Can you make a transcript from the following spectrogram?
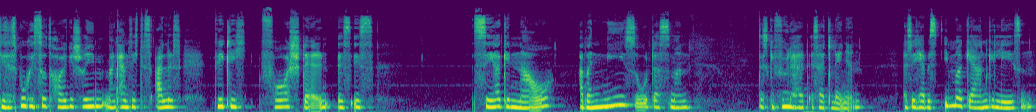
dieses Buch ist so toll geschrieben, man kann sich das alles wirklich vorstellen. Es ist sehr genau, aber nie so, dass man das Gefühl hat, es hat Längen. Also ich habe es immer gern gelesen,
